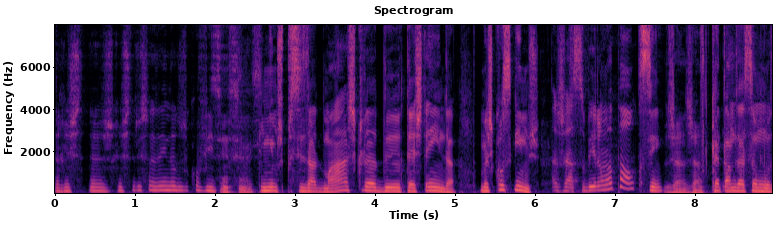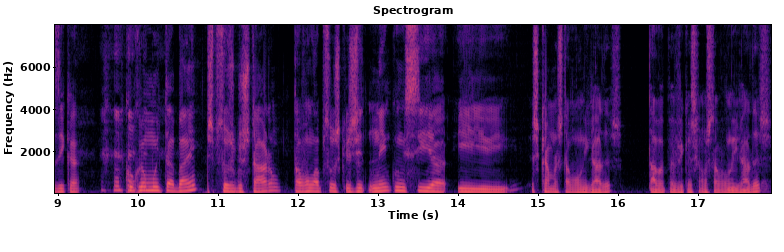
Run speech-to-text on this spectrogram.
as as restrições ainda do Covid. Sim, sim. Tínhamos precisado de máscara, de teste ainda, mas conseguimos. Já subiram a palco. Sim, Já, já. cantámos essa música. Correu muito bem, as pessoas gostaram. Estavam lá pessoas que a gente nem conhecia e as câmaras estavam ligadas. Estava para ver que as câmaras estavam ligadas.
